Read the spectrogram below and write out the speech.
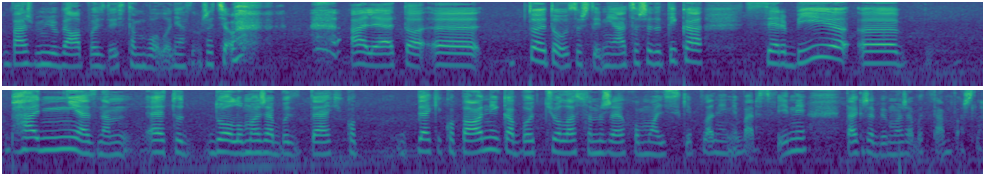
baš bim ljubela pojist do Istanbulu, ne znam šta ću. Ali eto, e, to je to u suštini. A co še dotika Srbije, pa ne znam, eto, dolu može biti neki kop neki kopaonik, abo čula sam, že Homoljski planini bar svini, takže bi može biti tam pošla.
